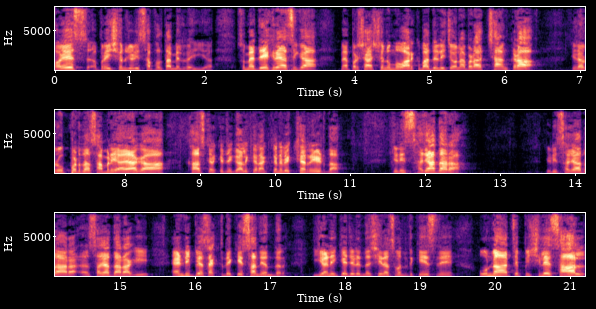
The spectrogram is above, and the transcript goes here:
ਔਰ ਇਸ ਆਪਰੇਸ਼ਨ ਨੂੰ ਜਿਹੜੀ ਸਫਲਤਾ ਮਿਲ ਰਹੀ ਆ। ਸੋ ਮੈਂ ਦੇਖ ਰਿਹਾ ਸੀਗਾ ਮੈਂ ਪ੍ਰਸ਼ਾਸਨ ਨੂੰ ਮੁਬਾਰਕਬਾਦ ਦੇਣੀ ਚਾਹੁੰਦਾ ਬੜਾ ਅੱਛਾ ਅੰਕੜਾ ਜਿਹੜਾ ਰੋਪੜ ਦਾ ਸਾਹਮਣੇ ਆਇਆਗਾ ਖਾਸ ਕਰਕੇ ਜੇ ਗੱਲ ਕਰਾਂ ਕਨਵੈਕਸ਼ਨ ਰੇਟ ਦਾ ਜਿਹੜੀ ਸਜ਼ਾਦਾਰ ਆ ਜਿਹੜੀ ਸਜ਼ਾਦਾਰ ਅ, ਸਜ਼ਾਦਾਰ ਗਈ ਐਨਡੀਪੀਐਸ ਐਕਟ ਦੇ ਕੇਸਾਂ ਦੇ ਅੰਦਰ ਯਾਨੀ ਕਿ ਜਿਹੜੇ ਨਸ਼ੇ ਨਾਲ ਸੰਬੰਧਿਤ ਕੇਸ ਨੇ ਉਹਨਾਂ 'ਚ ਪਿਛਲੇ ਸਾਲ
